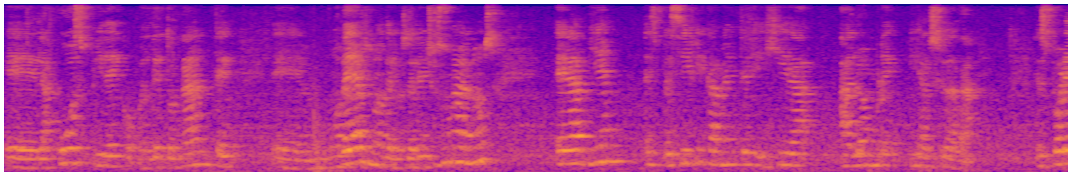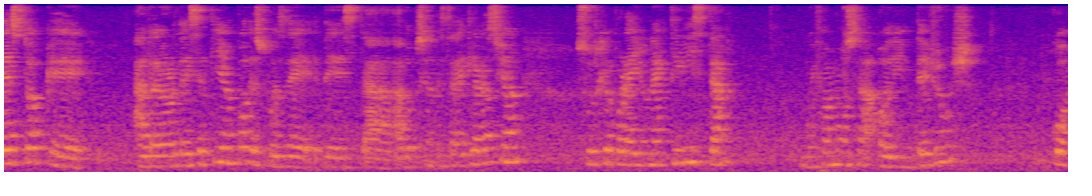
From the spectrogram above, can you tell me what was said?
eh, la cúspide, como el detonante eh, moderno de los derechos humanos, era bien específicamente dirigida al hombre y al ciudadano. Es por esto que alrededor de ese tiempo, después de, esta adopción de esta declaración, surge por ahí una activista muy famosa, Olympe de con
